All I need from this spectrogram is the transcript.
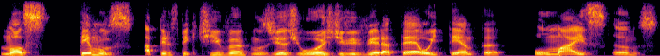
nós temos a perspectiva nos dias de hoje de viver até 80 ou mais anos.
